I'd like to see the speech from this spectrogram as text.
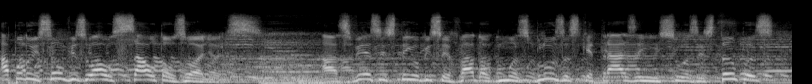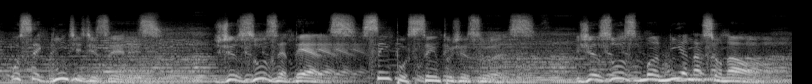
A poluição visual salta aos olhos. Às vezes tenho observado algumas blusas que trazem em suas estampas os seguintes dizeres: Jesus é 10, 100% Jesus. Jesus mania nacional.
